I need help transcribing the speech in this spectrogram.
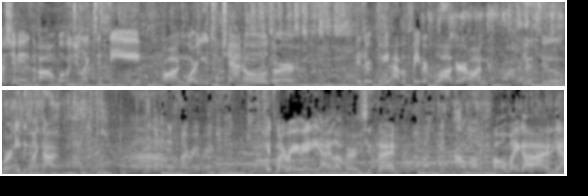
question is, um, what would you like to see on more YouTube channels, or is there? Do you have a favorite blogger on YouTube or anything like that? it's my Ray Ray. It's my Ray Ray. Yeah, I love her. She's good. Alba. Oh my God. Yeah,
